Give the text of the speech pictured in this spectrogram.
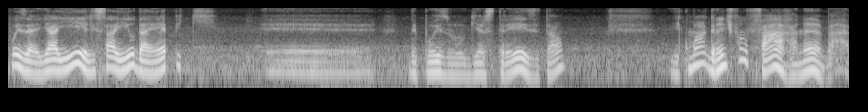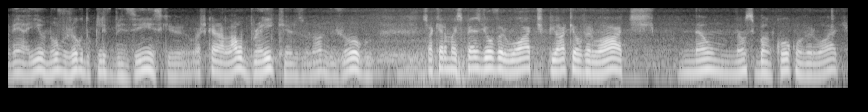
Pois é, e aí ele saiu da Epic, é, depois do Gears 3 e tal, e com uma grande fanfarra, né? Bah, vem aí o novo jogo do Cliff Brzezinski, eu acho que era Lawbreakers o nome do jogo, só que era uma espécie de Overwatch, pior que Overwatch, não, não se bancou com Overwatch.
